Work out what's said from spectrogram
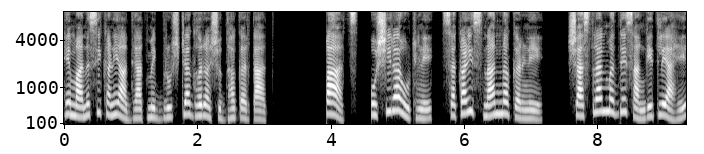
हे मानसिक आणि आध्यात्मिकदृष्ट्या घर अशुद्ध करतात. पाच. उशिरा उठणे सकाळी स्नान न करणे. शास्त्रांमध्ये सांगितले आहे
